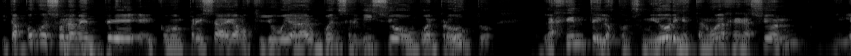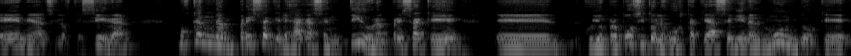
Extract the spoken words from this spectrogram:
y tampoco es solamente como empresa, digamos, que yo voy a dar un buen servicio o un buen producto. La gente y los consumidores de esta nueva generación, millennials y los que sigan, buscan una empresa que les haga sentido, una empresa que, eh, cuyo propósito les gusta, que hace bien al mundo, que,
